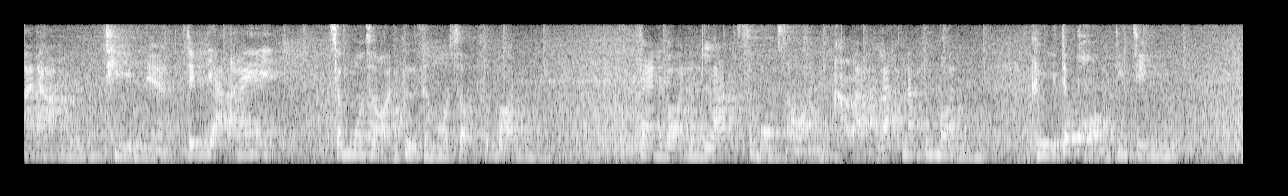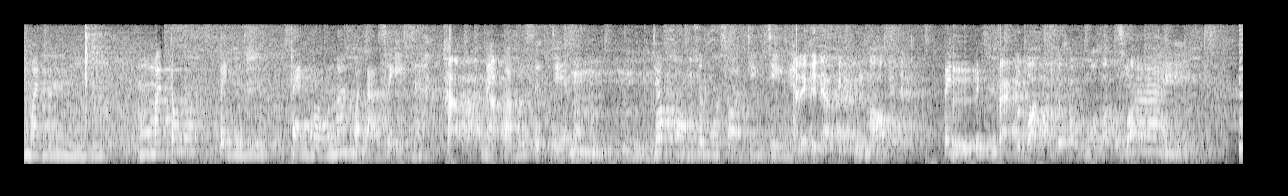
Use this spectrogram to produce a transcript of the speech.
มาทำทีมเนี่ยจิ๊บอยากให้สโมสรคือสโมสรฟุตบอล แฟนบอลรักสโมสรครับอ่ารักนักฟุตบอล คือเจ้าของจริง ๆ มันมันต้องเป็นแฟนบอลมากกว่าเราซะอีกนะครับ ในความรู้สึกเจ๊แบอืบมอืมอืมเจ้าของสโมสรจริงๆอัอะ นนี้คือแนวคิดมุมมองเลยนะเป็นคือเป็นแฟนฟุตบอลคือเจ้าของสโมสรฟุตบอลใช่ อื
